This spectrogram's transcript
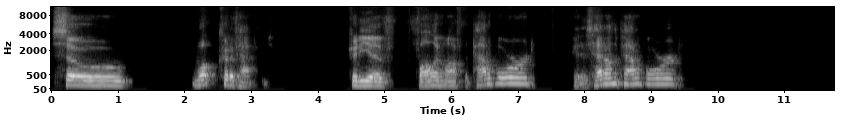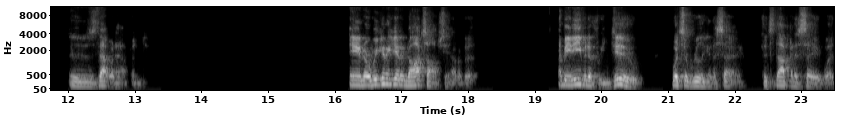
So, what could have happened? Could he have fallen off the paddleboard, hit his head on the paddleboard? Is that what happened? And are we going to get an autopsy out of it? I mean, even if we do, what's it really going to say? It's not going to say what,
